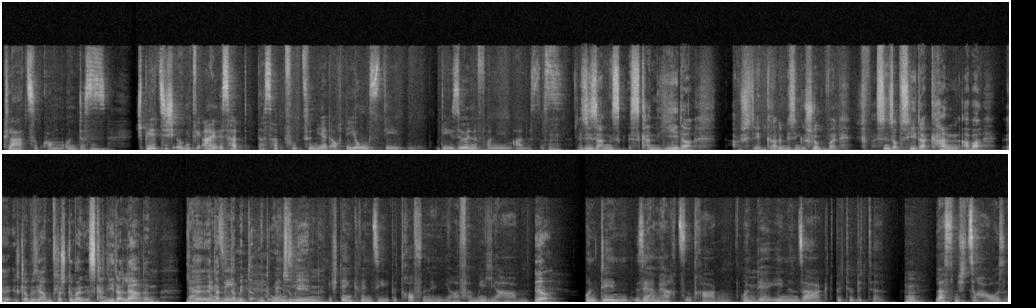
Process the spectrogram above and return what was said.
klarzukommen und das mhm spielt sich irgendwie ein. Es hat, das hat funktioniert. Auch die Jungs, die, die Söhne von ihm, alles. Das mhm. Sie sagen, es, es kann jeder. Habe ich eben gerade ein bisschen geschluckt, weil ich weiß nicht, ob es jeder kann, aber äh, ich glaube, Sie haben vielleicht gemeint, es kann jeder lernen. lernen äh, damit, Sie, damit, damit umzugehen. Sie, ich denke, wenn Sie Betroffene in Ihrer Familie haben ja. und den sehr im Herzen tragen und mhm. der Ihnen sagt, bitte, bitte, mhm. lass mich zu Hause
